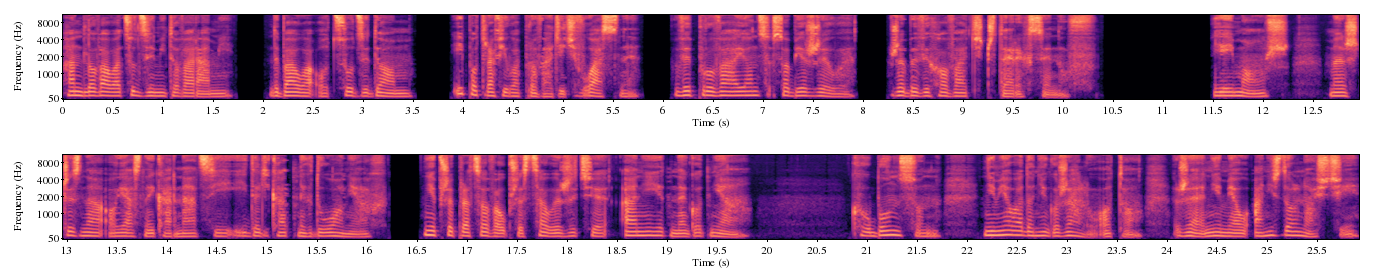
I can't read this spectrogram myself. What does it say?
handlowała cudzymi towarami, dbała o cudzy dom i potrafiła prowadzić własny, wypruwając sobie żyły, żeby wychować czterech synów. Jej mąż, mężczyzna o jasnej karnacji i delikatnych dłoniach, nie przepracował przez całe życie ani jednego dnia. Kubunsun nie miała do niego żalu o to, że nie miał ani zdolności,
